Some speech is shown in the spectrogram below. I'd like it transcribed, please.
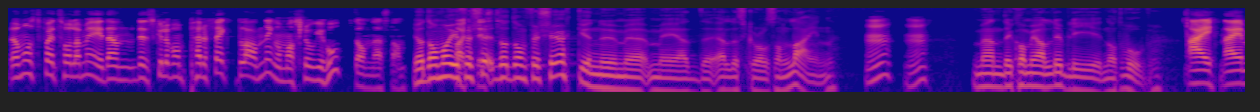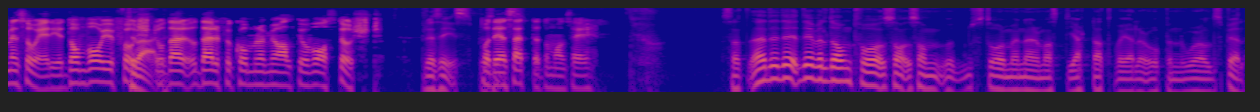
jag måste faktiskt hålla med i den. Det skulle vara en perfekt blandning om man slog ihop dem nästan. Ja, de, har ju försö- de, de försöker ju nu med, med Elder Scrolls Online. Mm, mm. Men det kommer ju aldrig bli något WoW. Nej, nej, men så är det ju. De var ju först Tyvärr. och, där, och därför kommer de ju alltid att vara störst Precis. på det precis. sättet om man säger. Så att, nej, det, det, det är väl de två som, som står mig närmast hjärtat vad gäller Open World-spel.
